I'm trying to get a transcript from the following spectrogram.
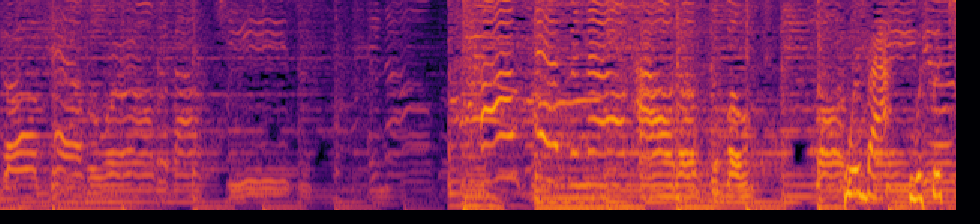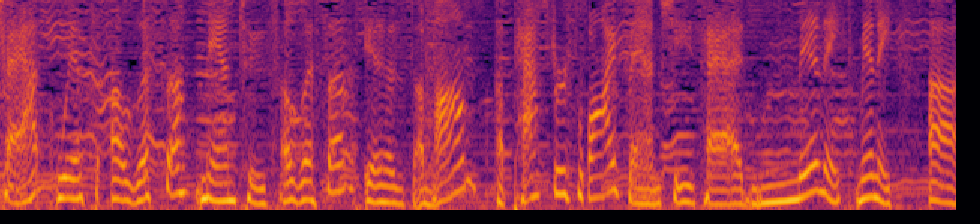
Go We're back with the chat with Alyssa Mantooth. Alyssa is a mom, a pastor's wife, and she's had many, many uh,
